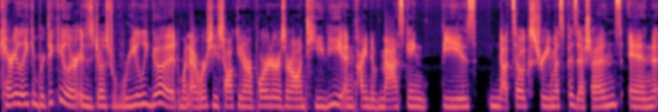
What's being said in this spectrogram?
Kari Lake in particular is just really good whenever she's talking to reporters or on TV and kind of masking these not so extremist positions in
